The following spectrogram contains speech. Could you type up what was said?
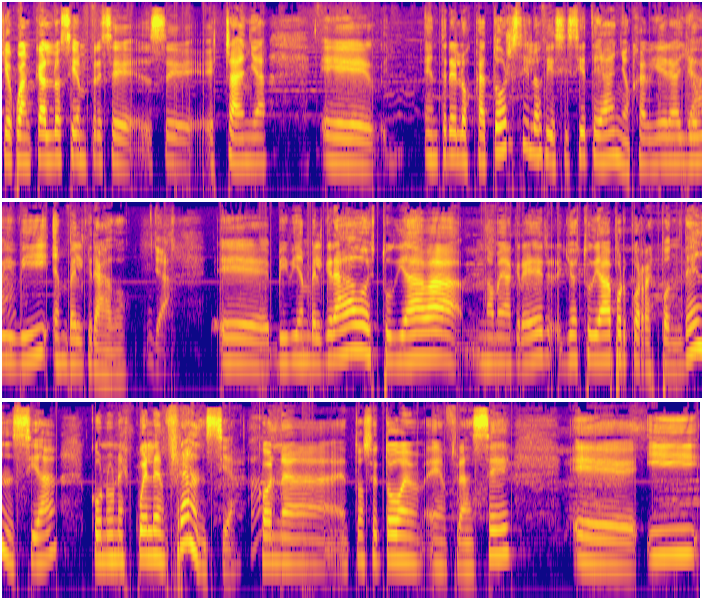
que Juan Carlos siempre se, se extraña. Eh, entre los 14 y los 17 años, Javiera, yo viví en Belgrado. Ya. Eh, vivía en Belgrado, estudiaba, no me va a creer, yo estudiaba por correspondencia con una escuela en Francia, ah. con ah, entonces todo en, francés, eh, y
